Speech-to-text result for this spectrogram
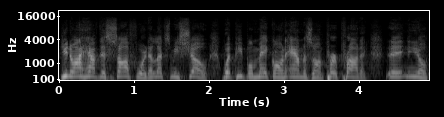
You know, I have this software that lets me show what people make on Amazon per product. Eh, you know,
